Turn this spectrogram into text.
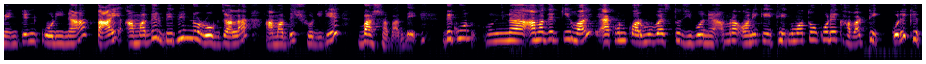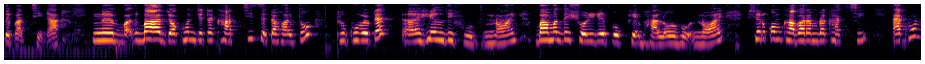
মেনটেন করি না, তাই আমাদের বিভিন্ন রোগ জ্বালা আমাদের শরীরে বাসা বাঁধে। দেখুন আমাদের কি হয়, এখন কর্মব্যস্ত জীবনে আমরা অনেকেই ঠিক মতো করে খাবার ঠিক করে খেতে পাচ্ছি না। বা- যখন যেটা খাচ্ছি সেটা হয়তো খুব একটা হেলদি ফুড নয় বা আমাদের শরীরের পক্ষে ভালো নয়, সেরকম খাবার আমরা খাচ্ছি। এখন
